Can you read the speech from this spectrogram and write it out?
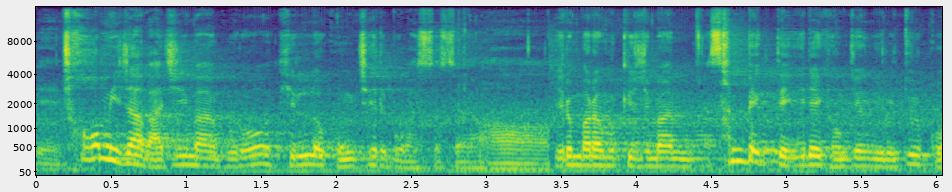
예. 처음이자 마지막으로 딜러 공채를 뽑았었어요. 아. 이런 바람 웃기지만 300대 1의 경쟁률을 뚫고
